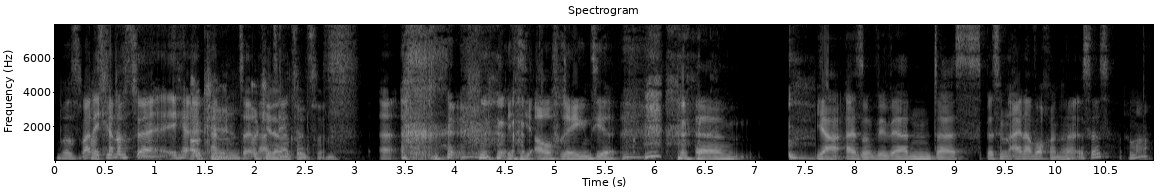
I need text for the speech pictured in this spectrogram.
Was Warte, ich kann noch zu ich, Okay, kann zu Ende okay, dann erzählst du. Äh, Richtig aufregend hier. ähm, ja, also wir werden das bis in einer Woche, ne? Ist es immer?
